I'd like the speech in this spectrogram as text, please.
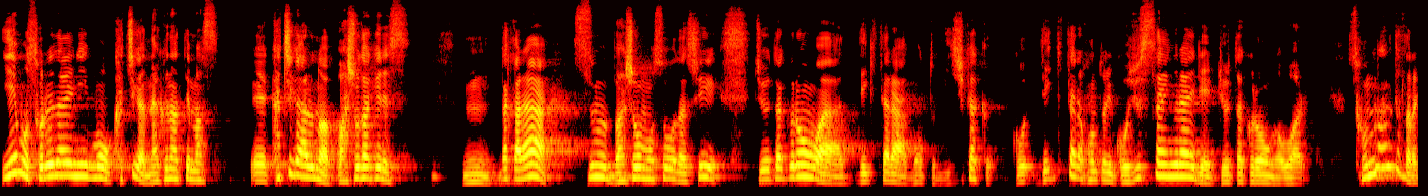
家もそれなりにもう価値がなくなってます。えー価値があるのは場所だけです。うん。だから、住む場所もそうだし、住宅ローンはできたらもっと短く、できたら本当に50歳ぐらいで住宅ローンが終わる。そんなんだったら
